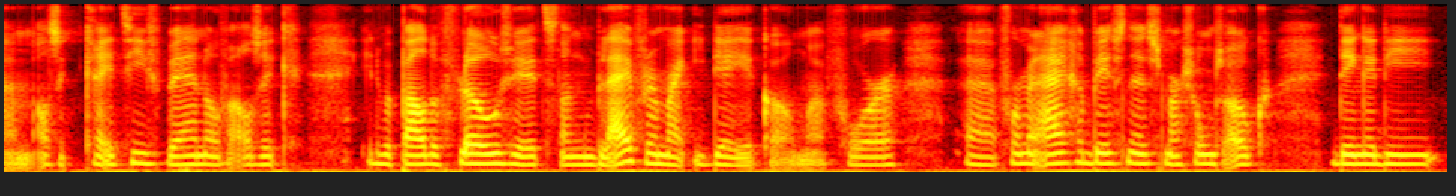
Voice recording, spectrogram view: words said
um, als ik creatief ben of als ik in een bepaalde flow zit. Dan blijven er maar ideeën komen voor, uh, voor mijn eigen business, maar soms ook dingen die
